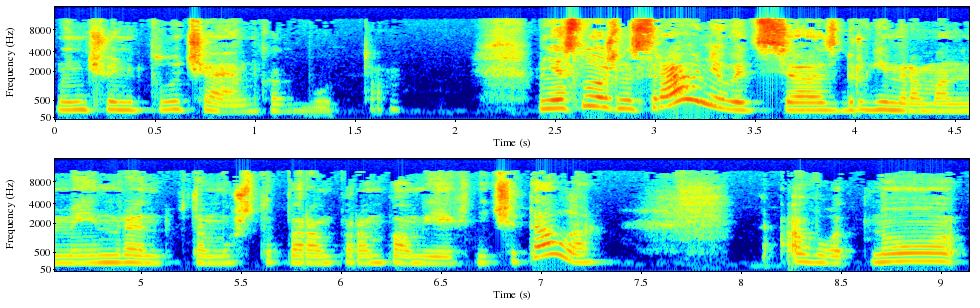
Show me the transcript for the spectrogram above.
мы ничего не получаем, как будто. Мне сложно сравнивать а, с другими романами Эйн Рэнд, потому что парам-парам-пам я их не читала. А вот, но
